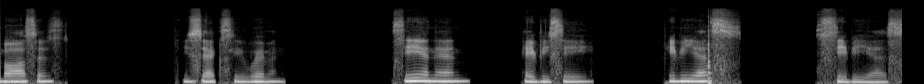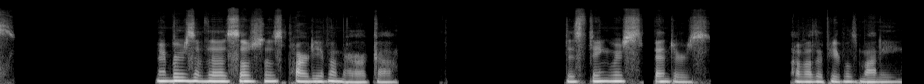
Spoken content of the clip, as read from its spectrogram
bosses, you sexy women, CNN, ABC, PBS, CBS, members of the Socialist Party of America, distinguished spenders of other people's money,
